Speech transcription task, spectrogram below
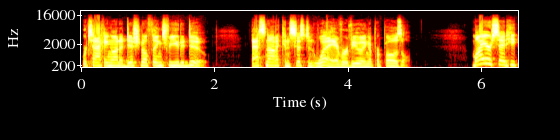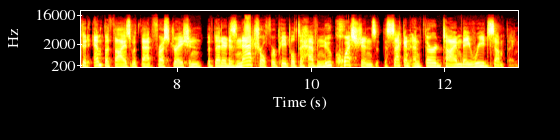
We're tacking on additional things for you to do. That's not a consistent way of reviewing a proposal. Meier said he could empathize with that frustration, but that it is natural for people to have new questions the second and third time they read something.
